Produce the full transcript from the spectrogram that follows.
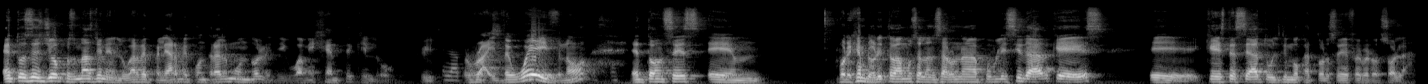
Entonces yo, pues más bien en lugar de pelearme contra el mundo, le digo a mi gente que lo ride the wave, ¿no? Entonces, em, por ejemplo, ahorita vamos a lanzar una publicidad que es eh, que este sea tu último 14 de febrero sola,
